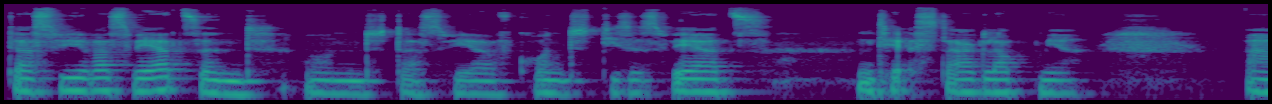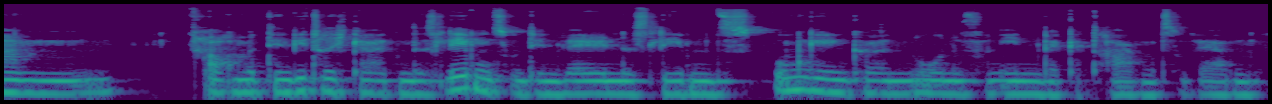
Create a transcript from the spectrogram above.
dass wir was wert sind und dass wir aufgrund dieses Werts, und der ist da, glaubt mir, ähm, auch mit den Widrigkeiten des Lebens und den Wellen des Lebens umgehen können, ohne von ihnen weggetragen zu werden.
